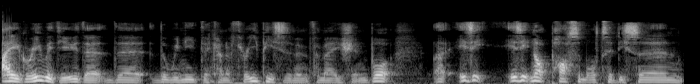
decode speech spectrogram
I agree with you that the that we need the kind of three pieces of information, but uh, is it is it not possible to discern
